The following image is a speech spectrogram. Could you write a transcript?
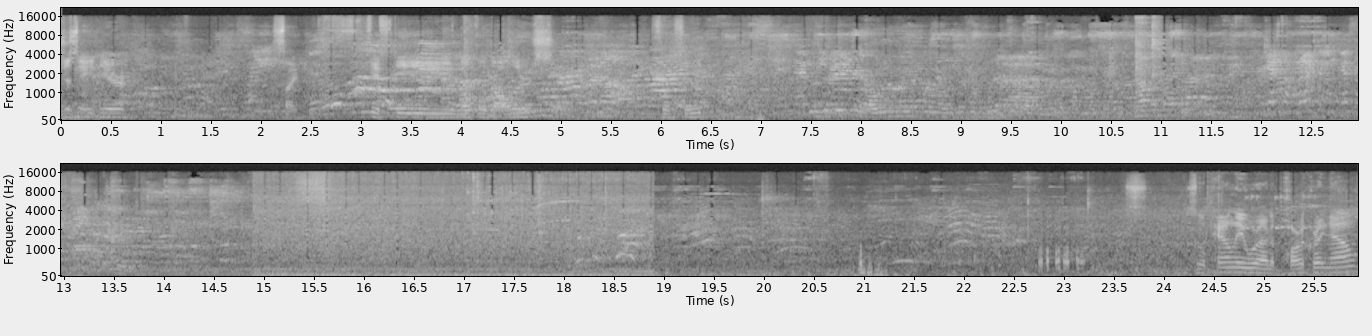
Just ate here. It's like 50 local dollars for food. Apparently we're at a park right now.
